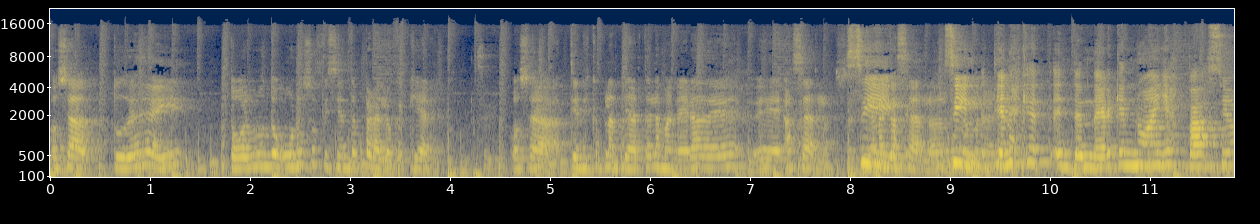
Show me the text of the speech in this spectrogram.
o sea, tú desde ahí, todo el mundo, uno es suficiente para lo que quiere. Sí. O sea, tienes que plantearte la manera de eh, hacerlo. Sí, hacerlo sí tienes que entender que no hay espacio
